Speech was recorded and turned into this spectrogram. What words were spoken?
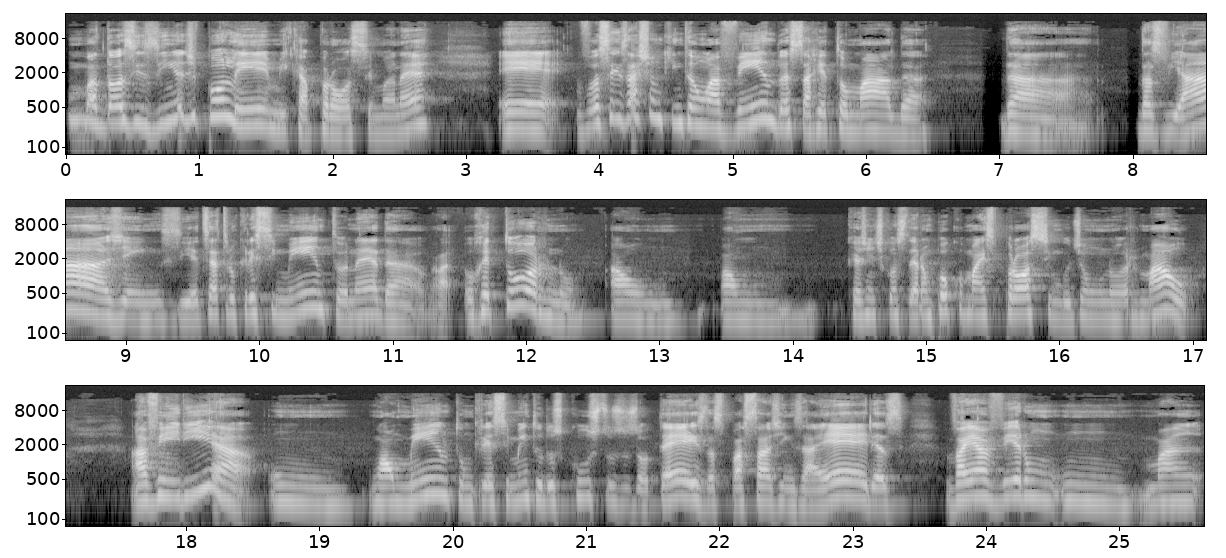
uma dosezinha de polêmica próxima, né? É, vocês acham que, então, havendo essa retomada da, das viagens e etc., o crescimento, né, da, o retorno a um, a um que a gente considera um pouco mais próximo de um normal, haveria um, um aumento, um crescimento dos custos dos hotéis, das passagens aéreas, vai haver um, um, uma,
